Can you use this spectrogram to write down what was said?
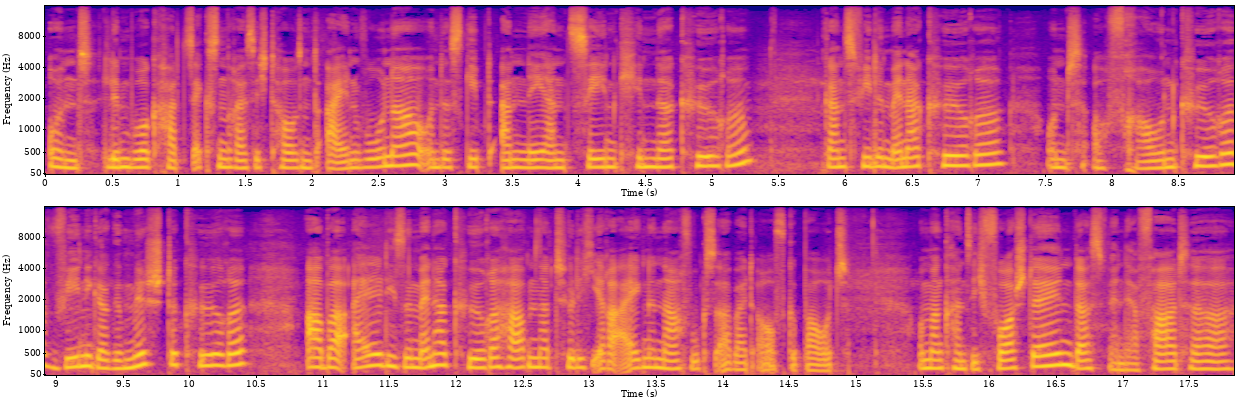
Und Limburg hat 36.000 Einwohner und es gibt annähernd zehn Kinderchöre. Ganz viele Männerchöre und auch Frauenchöre, weniger gemischte Chöre, aber all diese Männerchöre haben natürlich ihre eigene Nachwuchsarbeit aufgebaut. Und man kann sich vorstellen, dass wenn der Vater,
